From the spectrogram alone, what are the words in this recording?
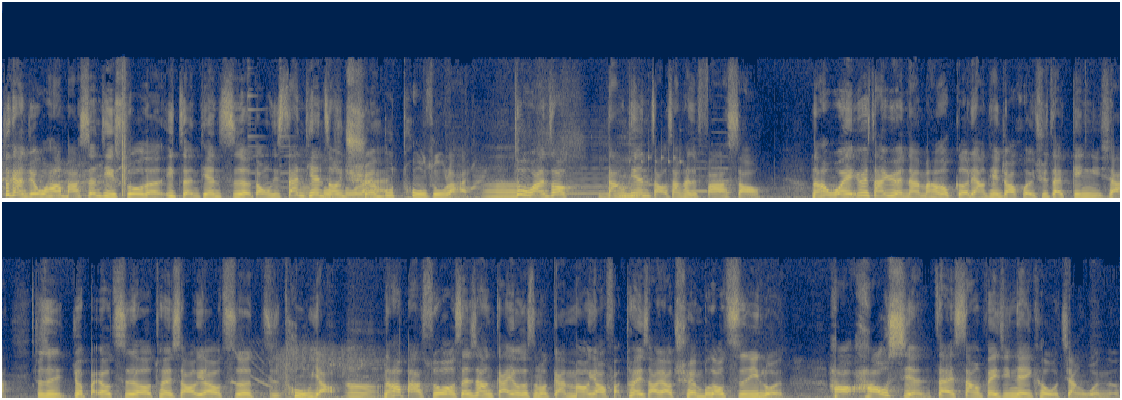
就感觉我好像把身体所有的一整天吃的东西，三天之后全部吐出来。吐完之后，当天早上开始发烧，然后我也因为在越南嘛，然后隔两天就要回去再盯一下，就是就把又吃了退烧药，又吃了止吐药，嗯，然后把所有身上该有的什么感冒药、退烧药全部都吃一轮。好好险，在上飞机那一刻我降温了，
